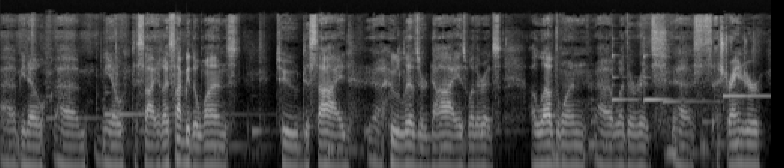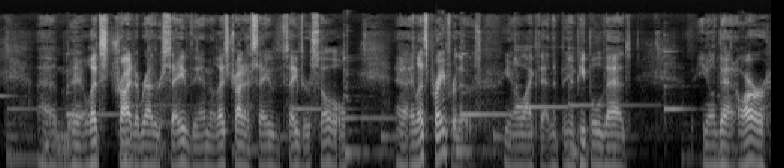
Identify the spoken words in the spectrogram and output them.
um, you know, um, you know, decide. Let's not be the ones to decide uh, who lives or dies, whether it's a loved one, uh, whether it's uh, a stranger. Um, let's try to rather save them, and let's try to save save their soul, uh, and let's pray for those, you know, like that, and, and people that, you know, that are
